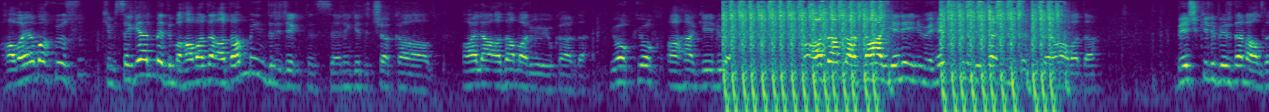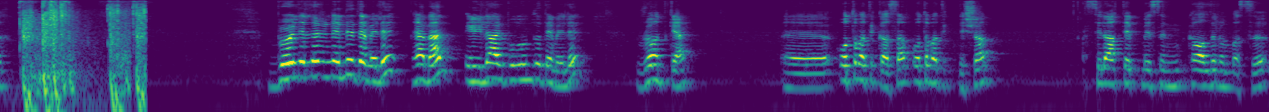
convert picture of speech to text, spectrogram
Havaya bakıyorsun. Kimse gelmedi mi? Havada adam mı indirecektin? Seni gidi çakal. Hala adam arıyor yukarıda. Yok yok. Aha geliyor. Adamlar daha yeni iniyor. Hepsini birden indirdi be havada. 5 kili birden aldı. Böylelerine ne demeli? Hemen ihlal bulundu demeli. Röntgen. Ee, otomatik hasar, otomatik nişan, silah tepmesinin kaldırılması,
